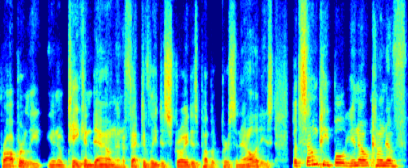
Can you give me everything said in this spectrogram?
properly, you know, taken down and effectively destroyed as public personalities. But some people, you know, kind of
